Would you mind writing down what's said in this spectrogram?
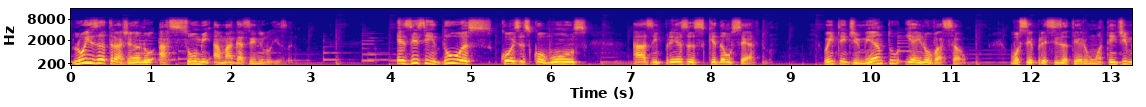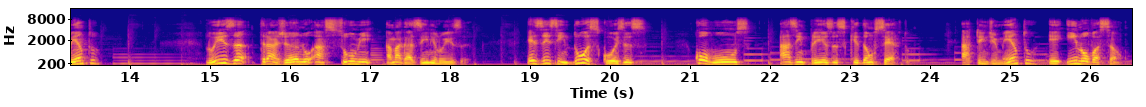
Luísa Trajano assume a Magazine Luiza. Existem duas coisas comuns às empresas que dão certo: o entendimento e a inovação. Você precisa ter um atendimento. Luísa Trajano assume a Magazine Luiza. Existem duas coisas comuns às empresas que dão certo: atendimento e inovação.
